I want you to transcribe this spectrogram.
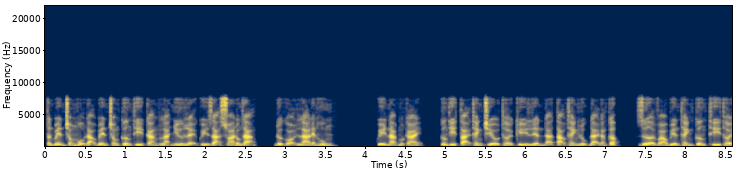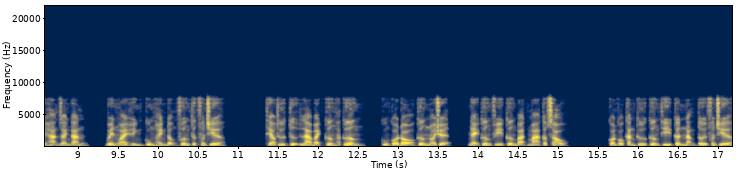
tần bên trong mộ đạo bên trong cương thi càng là như lệ quỷ dạ xoa đồng dạng, được gọi là đen hung. Quy nạp một cái, cương thi tại thanh triều thời kỳ liền đã tạo thành lục đại đẳng cấp, dựa vào biến thành cương thi thời hạn dài ngắn, bên ngoài hình cùng hành động phương thức phân chia. Theo thứ tự là bạch cương hắc cương, cũng có đỏ cương nói chuyện, nhẹ cương phi cương bạt ma cấp sáu. Còn có căn cứ cương thi cân nặng tới phân chia,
